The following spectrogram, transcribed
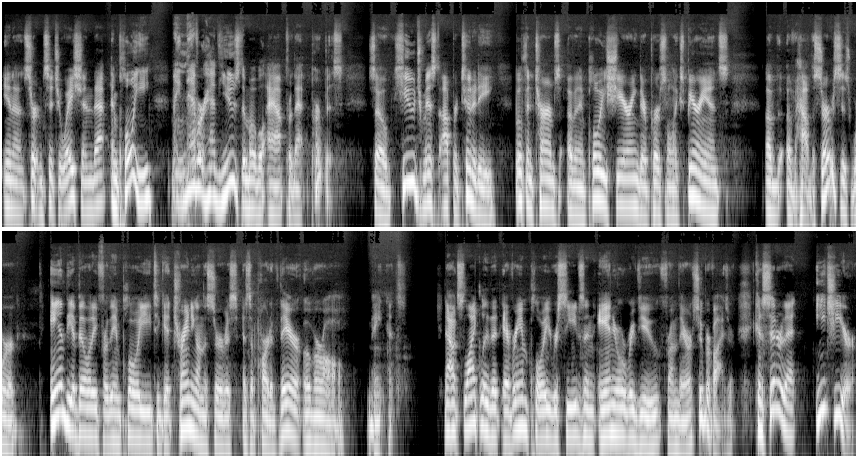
in a certain situation, that employee may never have used the mobile app for that purpose. So huge missed opportunity, both in terms of an employee sharing their personal experience of, of how the services work and the ability for the employee to get training on the service as a part of their overall maintenance. Now, it's likely that every employee receives an annual review from their supervisor. Consider that each year,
